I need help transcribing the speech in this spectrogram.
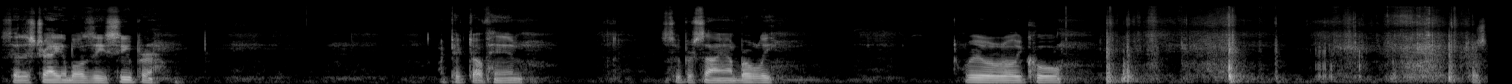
So this Dragon Ball Z Super, I picked off him. Super Saiyan Broly. Really, really cool. There's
